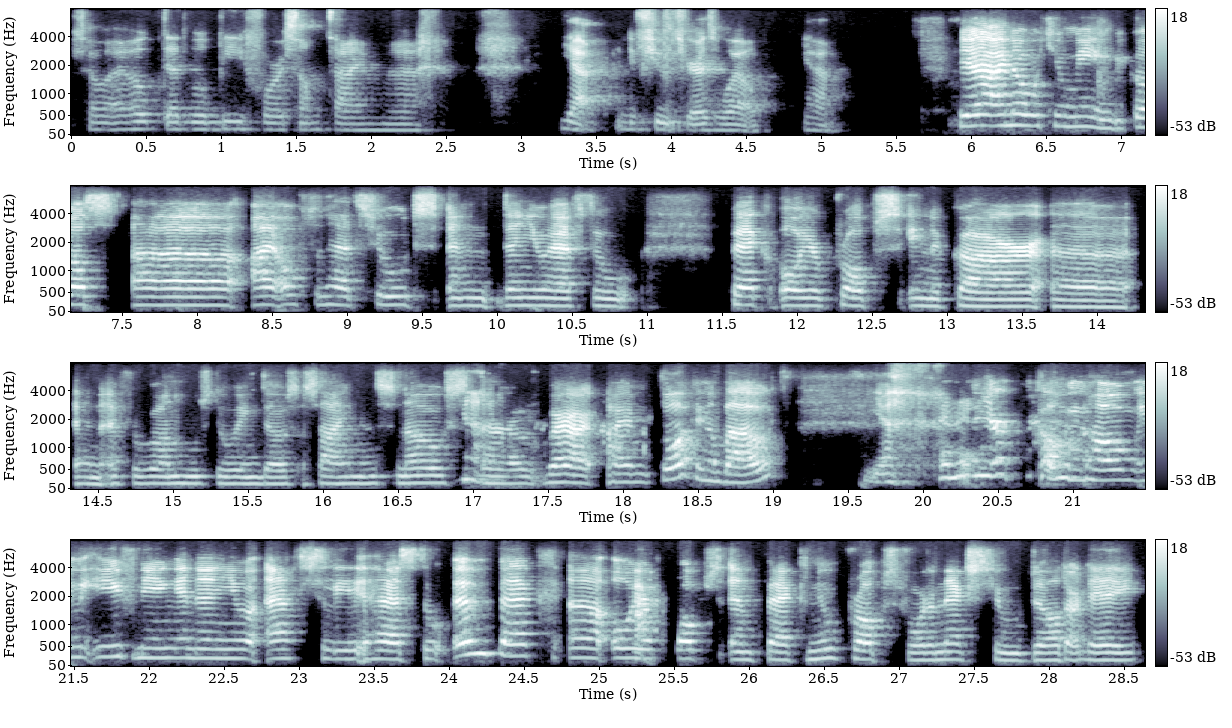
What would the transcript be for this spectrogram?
so I hope that will be for some time. Uh, yeah, in the future as well. Yeah. Yeah, I know what you mean because uh, I often had shoots and then you have to pack all your props in the car uh, and everyone who's doing those assignments knows yeah. uh, where I'm talking about yeah. And then you're coming home in the evening and then you actually has to unpack uh, all your props and pack new props for the next shoot the other day.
